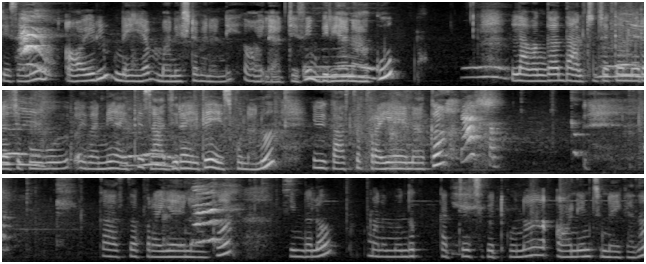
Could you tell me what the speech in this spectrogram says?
చేశాను. ఆయిల్ నెయ్యి మన ఇష్టమేనండి. ఆయిల్ యాడ్ చేసి బిర్యానీ ఆకు లవంగా దాల్చిన చెక్క మిరచి పువ్వు ఇవన్నీ అయితే సాజీరా అయితే వేసుకున్నాను. ఇవి కాస్త ఫ్రై అయినాక కాస్త ఫ్రై అయినాక ఇందులో మనం ముందు కట్ చేసి పెట్టుకున్న ఆనియన్స్ ఉన్నాయి కదా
